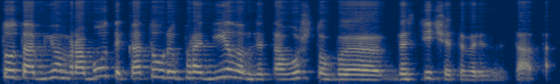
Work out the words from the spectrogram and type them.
тот объем работы, который проделан для того, чтобы достичь этого результата.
